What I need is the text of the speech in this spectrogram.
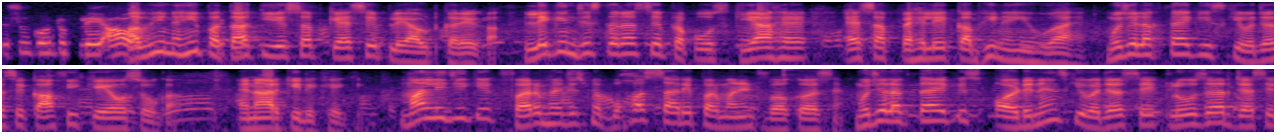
अभी नहीं पता कि ये सब कैसे प्ले आउट करेगा। लेकिन जिस तरह से प्रपोज किया है, ऐसा पहले कभी नहीं हुआ है। मुझे लगता है कि इसकी वजह से काफ़ी केओस होगा। एनआरकी दिखेगी। मान लीजिए कि एक फर्म है जिसमें बहुत सारे परमानेंट वर्कर्स हैं। मुझे लगता है कि इस ऑर्डिनेंस की वजह से क्लोजर जैसे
